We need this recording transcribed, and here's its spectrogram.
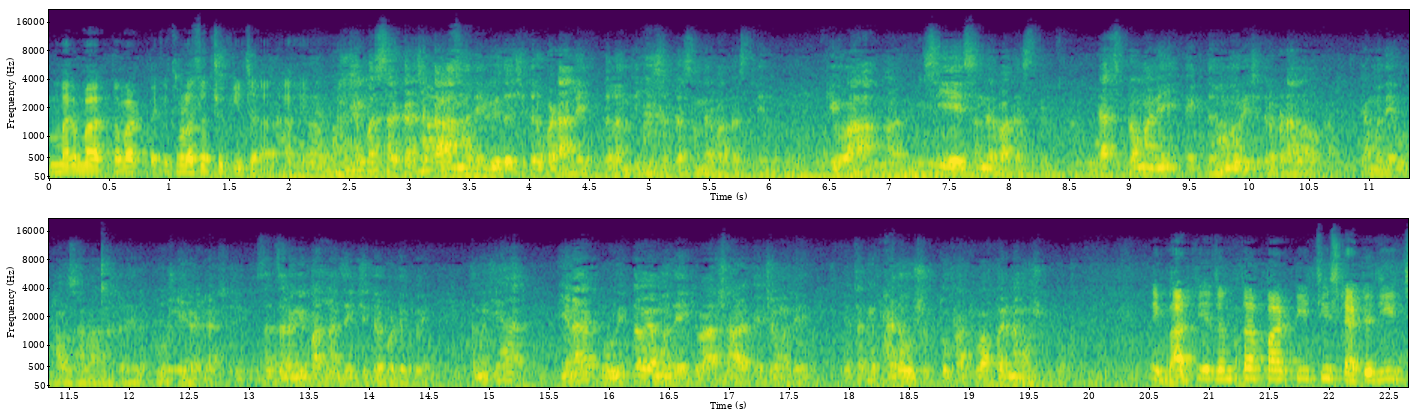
मला मला वाटतं की थोडंसं चुकीचं आहे. भाजप सरकारच्या काळामध्ये विविध चित्रपट आले कलम तीनशे सत्तर संदर्भात असतील किंवा सीए संदर्भात असतील. त्याचप्रमाणे एक धर्मवरी चित्रपट आला होता. त्यामध्ये उठाव झाला नंतर हे गोष्टी घडल्या. तसंच जरांगे पाटलांचा एक चित्रपट येतोय. तर म्हणजे ह्या येणाऱ्या भवितव्यामध्ये किंवा अशा याच्यामध्ये याचा काही फायदा होऊ शकतो का? किंवा परिणाम होऊ शकतो? नाही भारतीय जनता पार्टीची स्ट्रॅटेजीच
